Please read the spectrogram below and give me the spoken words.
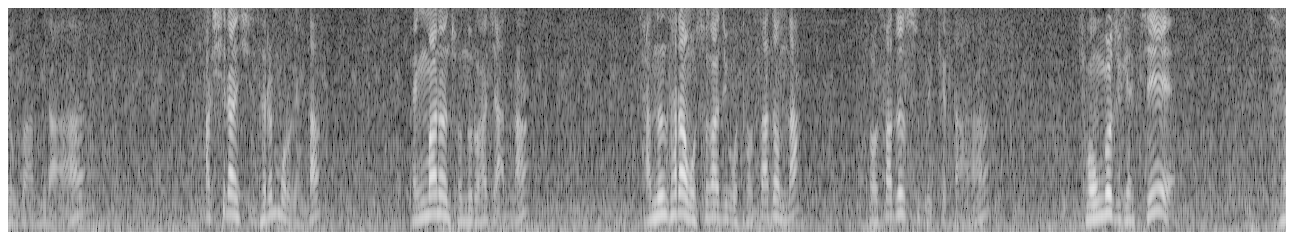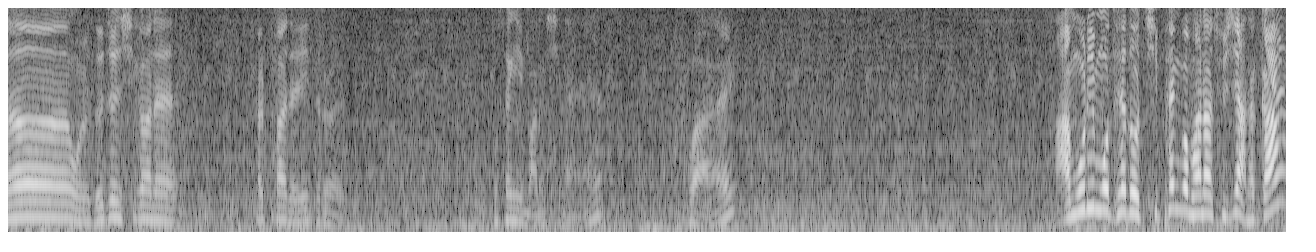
정도 합니다 확실한 시세는 모르겠다 100만원 전후로 하지 않나? 잡는 사람 없어가지고 더 싸졌나? 더 싸질 수도 있겠다 좋은 거 주겠지? 자 오늘 늦은 시간에 할파 레이드를 고생이 많으시네 부활 아무리 못해도 집행검 하나 주지 않을까?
